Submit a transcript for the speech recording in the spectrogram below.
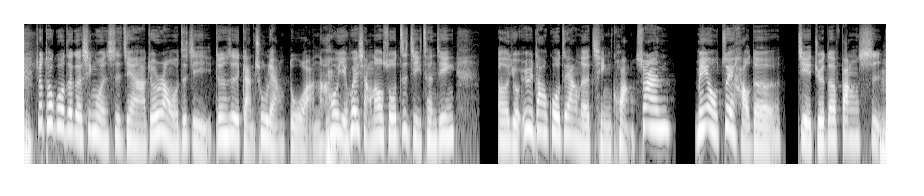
嗯、就透过这个新闻事件啊，就让我自己真是感触良多啊，然后也会想到说自己曾经呃有遇到过这样的情况，虽然没有最好的。解决的方式，嗯、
